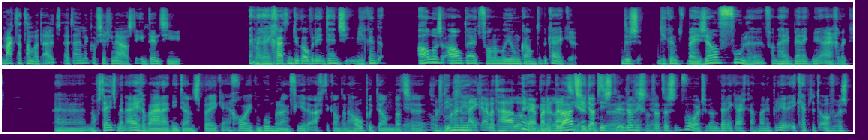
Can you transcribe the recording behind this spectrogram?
maakt dat dan wat uit uiteindelijk? Of zeg je nou, als de intentie Nee, maar dan gaat het natuurlijk over de intentie. Je kunt alles altijd van een miljoen kanten bekijken. Dus je kunt bij jezelf voelen van, hey, ben ik nu eigenlijk eh, nog steeds mijn eigen waarheid niet aan het spreken en gooi ik een boemerang via de achterkant en hoop ik dan dat ja, ze op die manier... gelijk aan het halen? Of Nou ja, manipulatie, relatie dat is, het, eh, dat, is, ja. dat is het woord. Dan ben ik eigenlijk aan het manipuleren. Ik heb het overigens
